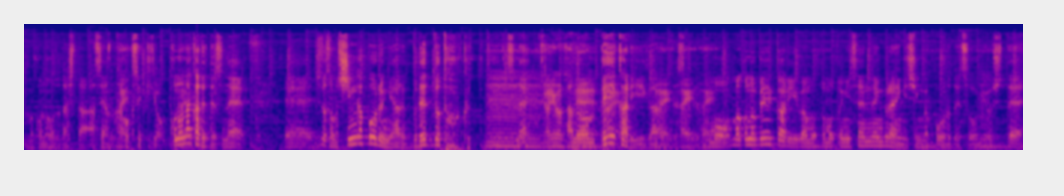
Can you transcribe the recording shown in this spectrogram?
ーまあ、この本を出した ASEAN の国籍企業、この中でですね、えー、実はそのシンガポールにあるブレッドトークっていうね。あ、ね、のベーカリーがあるんですけれども、まあ、このベーカリーはもともと2000年ぐらいにシンガポールで創業して、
